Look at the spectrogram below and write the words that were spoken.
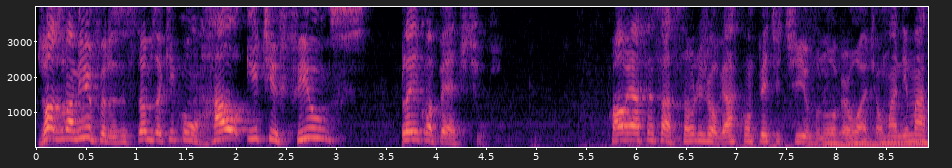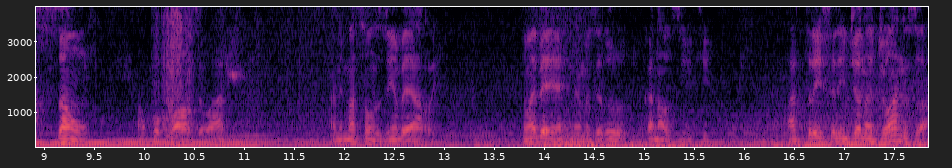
Jogos mamíferos, estamos aqui com How It Feels Playing Competitive. Qual é a sensação de jogar competitivo no Overwatch? É uma animação. Tá um pouco alto, eu acho. Animaçãozinha BR. Não é BR, né? Mas é do, do canalzinho aqui. A Tracer Indiana Jones, ó.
